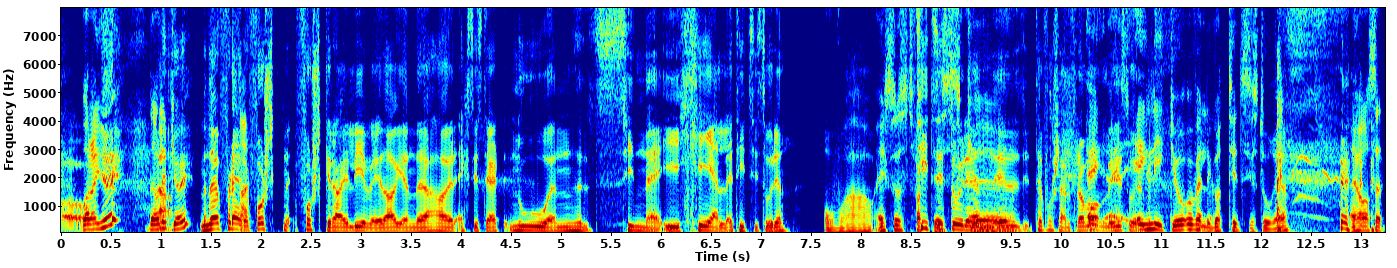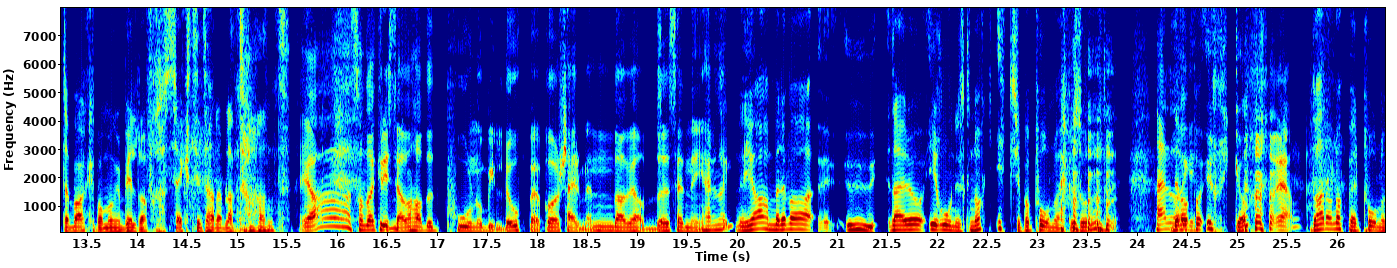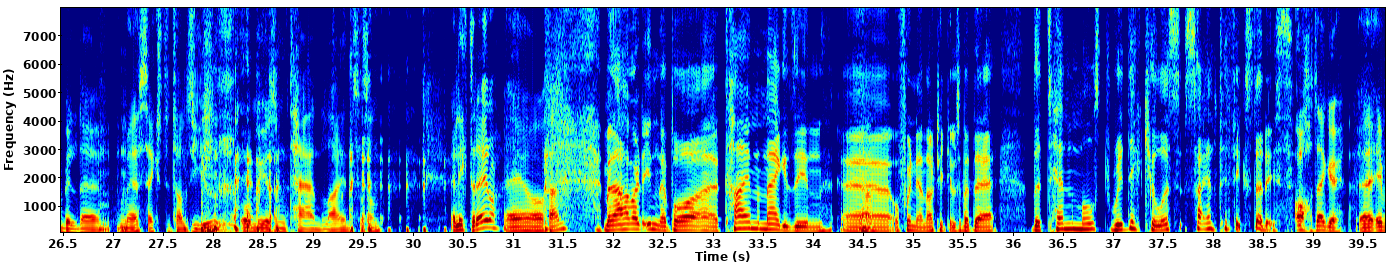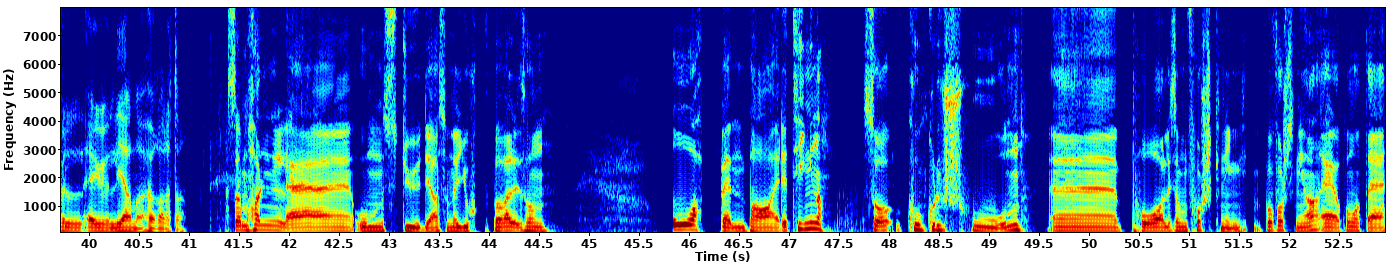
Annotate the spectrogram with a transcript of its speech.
Var det gøy? Det var litt Ja. gøy. Men det er flere forsk forskere i live i dag enn det har eksistert noensinne i hele tidshistorien. Å, wow. Jeg faktisk Tidshistorien eh, er til forskjell fra vanlig historie. jeg liker jo veldig godt tidshistorie. Jeg har sett tilbake på mange bilder fra 60-tallet, blant annet. Ja, Som da Kristian hadde et pornobilde oppe på skjermen da vi hadde sending her i dag. Ja, men det var u... Nei, det var ironisk nok ikke på pornoepisoden. Nei, Det var på yrker. ja. Da hadde han oppe et pornobilde med 60-tallsjur og mye sånn tan lines og sånn. Jeg likte deg, da. Jeg var fan. Men jeg har vært inne på eh, Time Magazine eh, Ja. og funnet en artikkel som heter The Ten Most Ridiculous Scientific Studies. Åh, det er gøy. Eh, Jeg vil, jeg vil gjerne høre dette. Som handler om studier som er gjort på veldig sånn åpenbare ting. da Så konklusjonen eh, på liksom forskning På forskninga er jo på en måte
